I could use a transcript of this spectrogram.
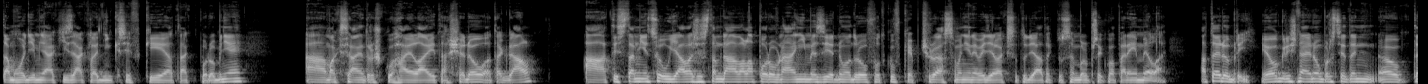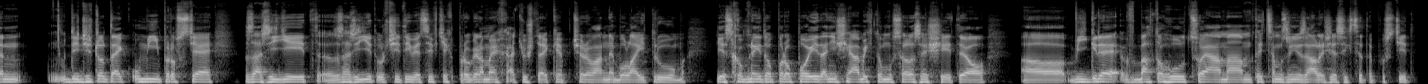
tam hodím nějaký základní křivky a tak podobně. A maximálně trošku highlight a shadow a tak dál. A ty jsi tam něco udělala, že jsi tam dávala porovnání mezi jednou a druhou fotku v Capture, já jsem ani nevěděl, jak se to dělá, tak to jsem byl překvapený mile. A to je dobrý, jo, když najednou prostě ten, ten digital tag umí prostě zařídit, zařídit určitý věci v těch programech, ať už to je Capture One nebo Lightroom, je schopný to propojit, aniž já bych to musel řešit, jo. Ví, kde v batohu, co já mám, teď samozřejmě záleží, jestli chcete pustit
